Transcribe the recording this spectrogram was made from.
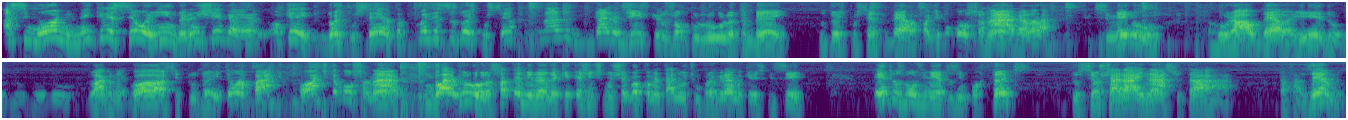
A Simone nem cresceu ainda, nem chega, é, ok, 2%, mas esses 2%, nada, nada diz que eles vão para o Lula também, os 2% dela, pode ir para o Bolsonaro, ela, esse meio rural dela aí, do, do, do, do agronegócio e tudo aí, tem uma parte forte que é Bolsonaro. Embora, viu, Lula, só terminando aqui, que a gente não chegou a comentar no último programa, que eu esqueci, entre os movimentos importantes que o seu xará Inácio está tá fazendo,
